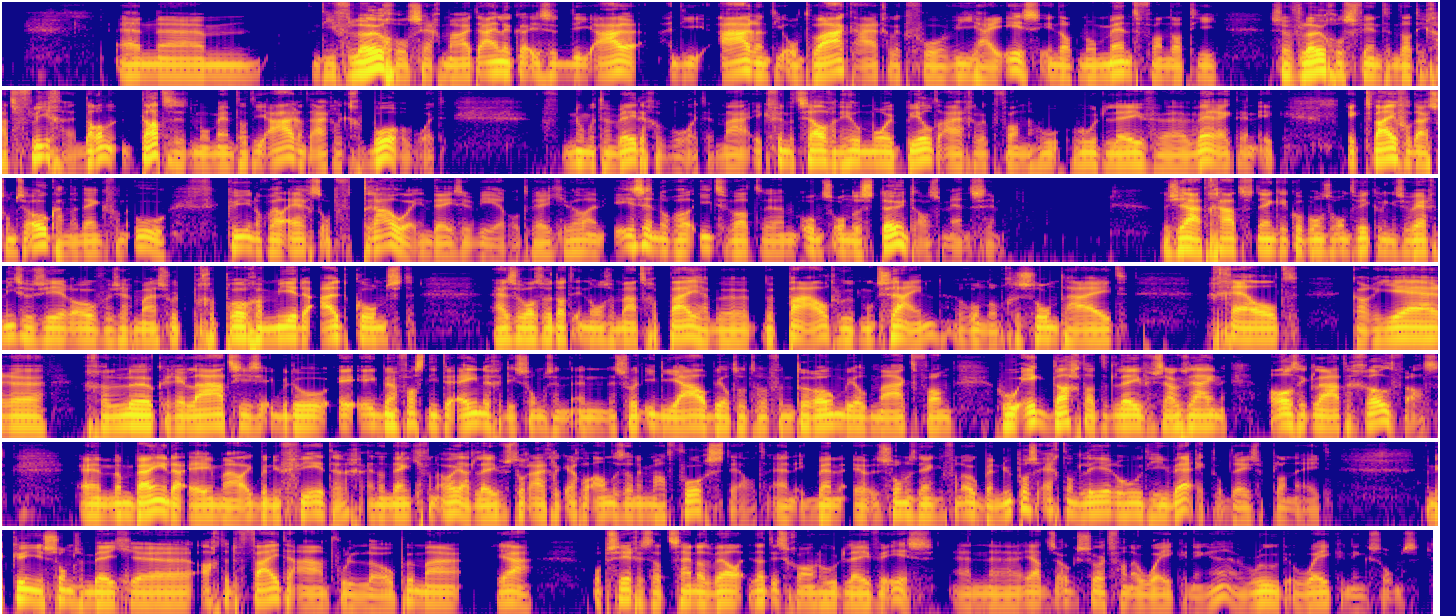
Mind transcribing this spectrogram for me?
En ehm, die vleugels, zeg maar, uiteindelijk is het die, are, die arend die ontwaakt eigenlijk voor wie hij is. In dat moment van dat hij zijn vleugels vindt en dat hij gaat vliegen. Dan, dat is het moment dat die arend eigenlijk geboren wordt. noem het een wedergeboorte. Maar ik vind het zelf een heel mooi beeld eigenlijk van hoe, hoe het leven werkt. En ik, ik twijfel daar soms ook aan. Dan denk ik van, oeh, kun je nog wel ergens op vertrouwen in deze wereld, weet je wel? En is er nog wel iets wat um, ons ondersteunt als mensen? Dus ja, het gaat denk ik op onze ontwikkelingsweg niet zozeer over zeg maar, een soort geprogrammeerde uitkomst. Zoals we dat in onze maatschappij hebben bepaald, hoe het moet zijn. Rondom gezondheid, geld, carrière, geluk, relaties. Ik bedoel, ik ben vast niet de enige die soms een, een soort ideaalbeeld of een droombeeld maakt van hoe ik dacht dat het leven zou zijn als ik later groot was. En dan ben je daar eenmaal, ik ben nu 40, en dan denk je van, oh ja, het leven is toch eigenlijk echt wel anders dan ik me had voorgesteld. En ik ben, eh, soms denk ik van, oh, ik ben nu pas echt aan het leren hoe het hier werkt op deze planeet. En dan kun je soms een beetje eh, achter de feiten aan voelen lopen, maar ja, op zich is dat, zijn dat wel, dat is gewoon hoe het leven is. En uh, ja, dat is ook een soort van awakening, hè? een rude awakening soms.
